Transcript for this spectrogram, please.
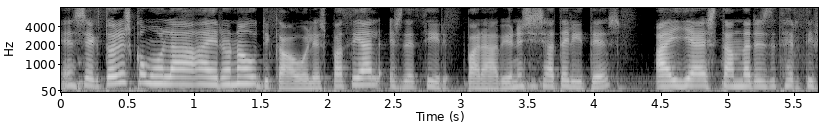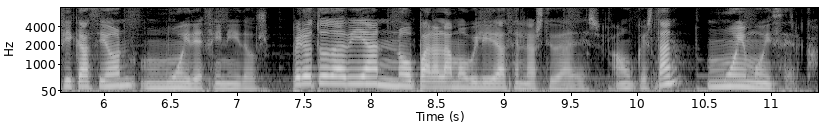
En sectores como la aeronáutica o el espacial, es decir, para aviones y satélites, hay ya estándares de certificación muy definidos, pero todavía no para la movilidad en las ciudades, aunque están muy muy cerca.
